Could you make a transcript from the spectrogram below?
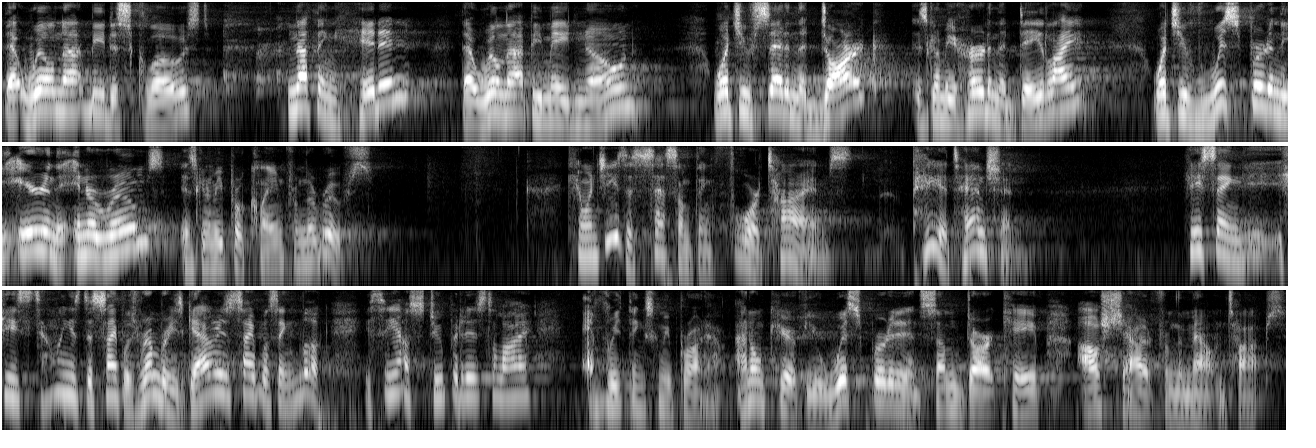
that will not be disclosed, nothing hidden that will not be made known. What you've said in the dark is going to be heard in the daylight. What you've whispered in the ear in the inner rooms is going to be proclaimed from the roofs. Okay, when Jesus says something four times, pay attention. He's saying, he's telling his disciples, remember, he's gathering his disciples saying, look, you see how stupid it is to lie? Everything's going to be brought out. I don't care if you whispered it in some dark cave, I'll shout it from the mountaintops.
